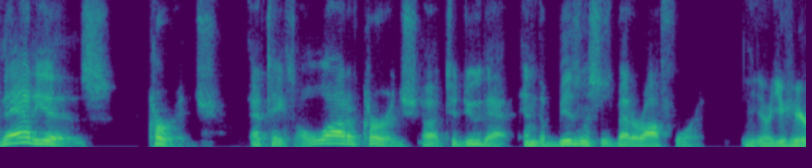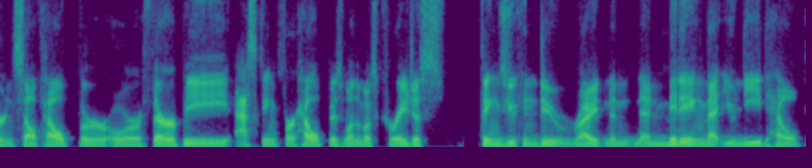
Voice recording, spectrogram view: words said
That is courage. That takes a lot of courage uh, to do that. And the business is better off for it you know you hear in self-help or or therapy asking for help is one of the most courageous things you can do right? And, and admitting that you need help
